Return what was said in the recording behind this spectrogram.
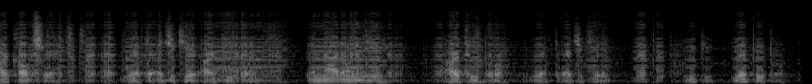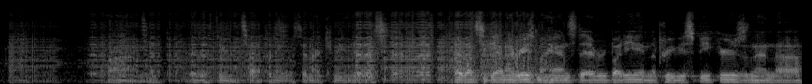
our culture. We have to educate our people, and not only our people, we have to educate your people on everything that's happening within our communities. But once again, I raise my hands to everybody and the previous speakers, and then uh,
